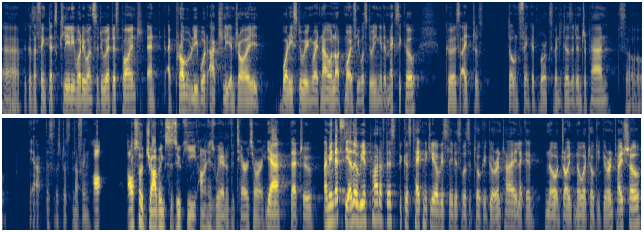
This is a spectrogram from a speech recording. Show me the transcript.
Uh, because I think that's clearly what he wants to do at this point, and I probably would actually enjoy what he's doing right now a lot more if he was doing it in Mexico, because I just don't think it works when he does it in Japan. So, yeah, this was just nothing. Also jobbing Suzuki on his way out of the territory. Yeah, that too. I mean, that's the other weird part of this because technically, obviously, this was a Tokyo Gurentai, like a no joint Noah Tokyo Gurentai show,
